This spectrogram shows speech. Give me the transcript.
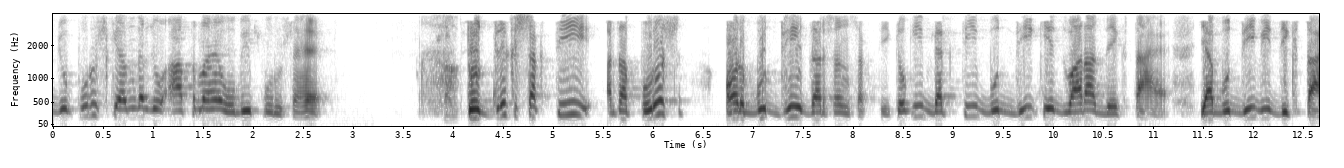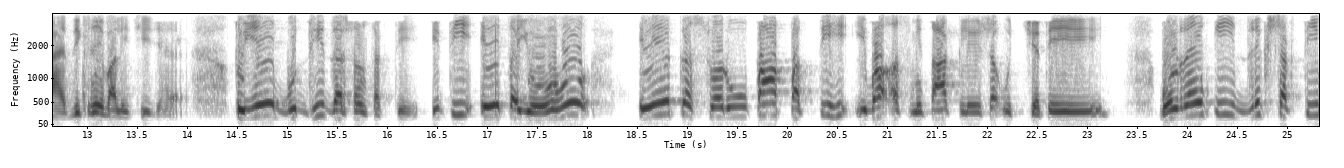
जो पुरुष के अंदर जो आत्मा है, वो भी पुरुष है। तो दृक शक्ति अर्थात पुरुष और बुद्धि दर्शन शक्ति, क्योंकि व्यक्ति बुद्धि के द्वारा देखता है या बुद्धि भी दिखता है, दिखने वाली चीज़ है। तो ये बुद्धि दर्शन शक्ति इति एतयो एक स्वरूपापत्ति इव अस्मिता क्लेश उच्यते। बोल रहे हैं कि दृक शक्ति,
